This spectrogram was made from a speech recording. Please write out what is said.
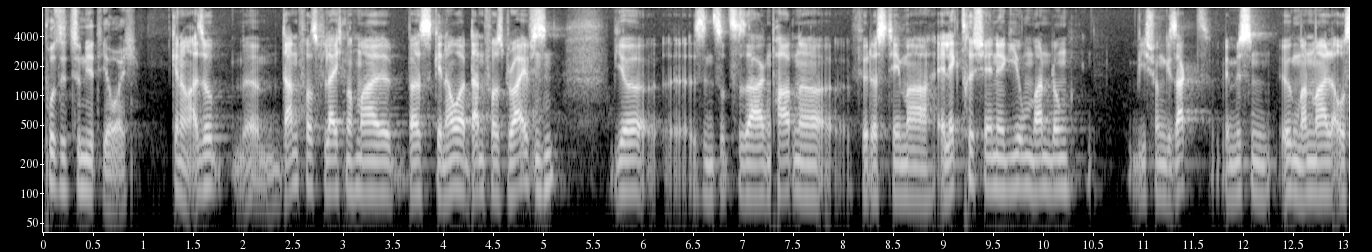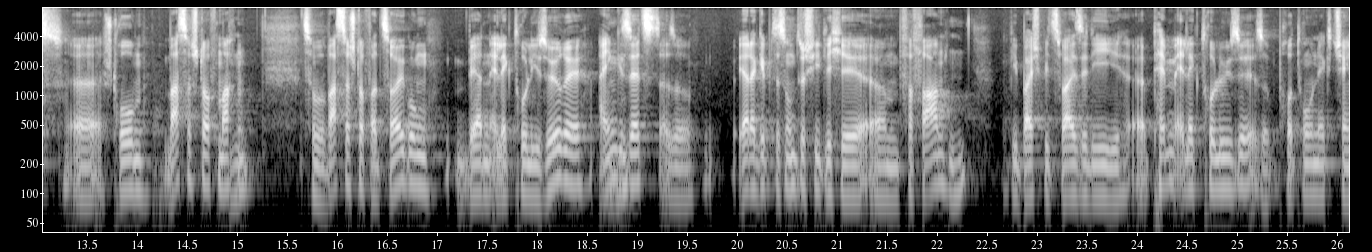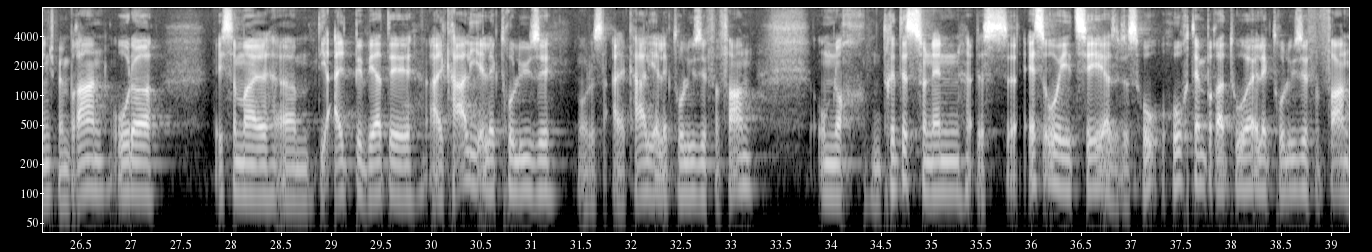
positioniert ihr euch? Genau, also ähm, Danfoss vielleicht nochmal was genauer, Danfoss Drives. Mhm. Wir äh, sind sozusagen Partner für das Thema elektrische Energieumwandlung. Wie schon gesagt, wir müssen irgendwann mal aus äh, Strom Wasserstoff machen. Mhm. Zur Wasserstofferzeugung werden Elektrolyseure eingesetzt. Also ja, da gibt es unterschiedliche ähm, Verfahren. Wie beispielsweise die äh, PEM-Elektrolyse, also Proton-Exchange-Membran oder ich sag mal, ähm, die altbewährte Alkali-Elektrolyse oder das Alkali-Elektrolyse-Verfahren. Um noch ein drittes zu nennen, das äh, SOEC, also das Hochtemperatur-Elektrolyse-Verfahren.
